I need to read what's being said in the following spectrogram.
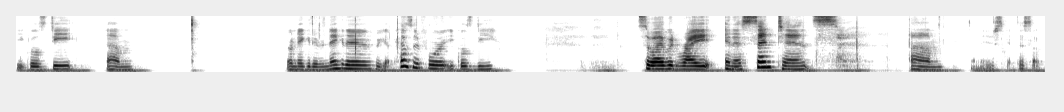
equals d, um, or negative negative. We get positive 4 equals d so I would write in a sentence, um, let me just get this up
